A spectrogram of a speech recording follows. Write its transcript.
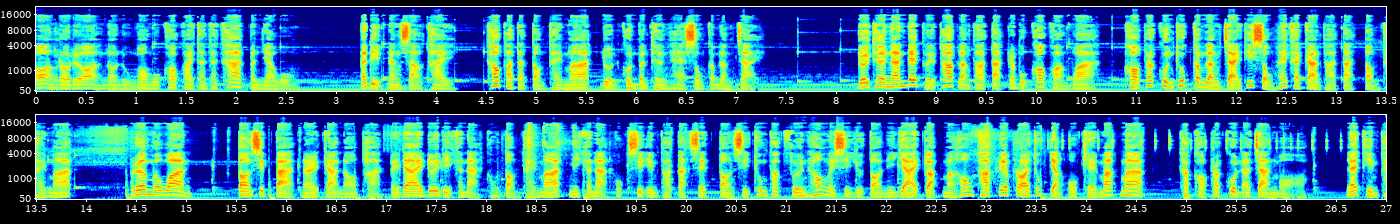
ออ่างรอเรืออ่างนอนหนูงองูคอควายทันทคาตปัญญาวงศ์อดีตนางสาวไทย เข้าผ่าตัดต่อมไทมาสด่วนคนบันเทิงแห่ส่งกำลังใจ โดยเธอนั้นได้เผยภาพหลังผ่าตัดระบุข้อความว่า ขอบพระคุณทุกกำลังใจที่ส่งให้กับการผ่าตัดต่อมไทมาสเริ่มเมื่อวานตอน 18 นาฬิกานอผ่านไปได้ด้วยดีขนาดของต่อมไทมาสมีขนาด 6 cm ผ่าตัดเสร็จตอน 4 ทุ่มพักฟื้นห้องไอซียูตอนนี้ย้ายกลับมาห้องพักเรียบร้อยทุกอย่างโอเคมากๆข้าขอบพระคุณอาจารย์หมอ และทีมแพ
